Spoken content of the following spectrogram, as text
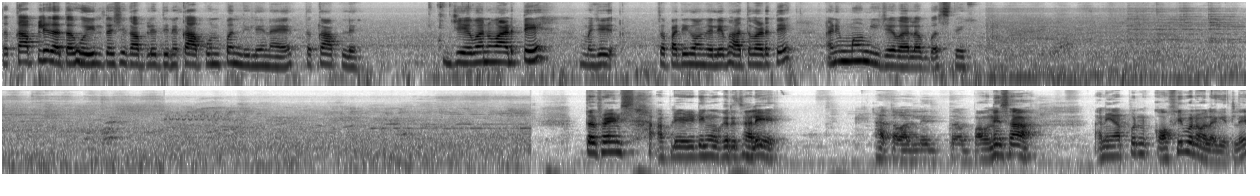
तर कापले जाता. होईल तशी कापले. तिने कापून पण दिले नाहीत. तर कापले. जेवण वाढते. म्हणजे चपाती खाऊन झाले भात वाढते आणि मग मी जेवायला बसते. तर फ्रेंड्स आपली एडिटिंग वगैरे झाली. आता वाजले तर पावणे सहा आणि आपण कॉफी बनवायला घेतले.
